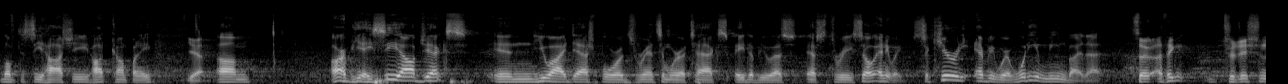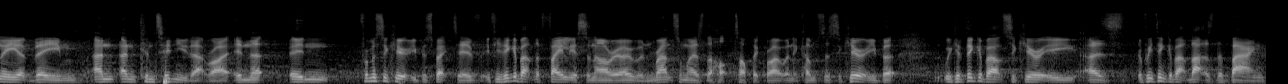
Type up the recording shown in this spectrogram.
Love to see Hashi, hot company. Yeah. Um, RBAC objects in UI dashboards, ransomware attacks, AWS S3. So anyway, security everywhere. What do you mean by that? So I think traditionally at Veeam, and, and continue that, right, in that in from a security perspective, if you think about the failure scenario, and ransomware is the hot topic, right, when it comes to security, but we can think about security as, if we think about that as the bang,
